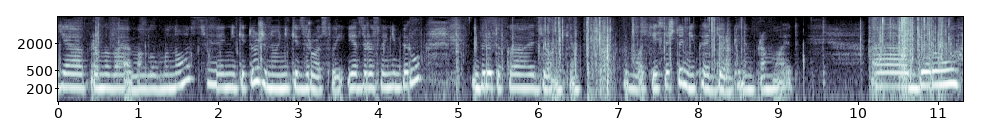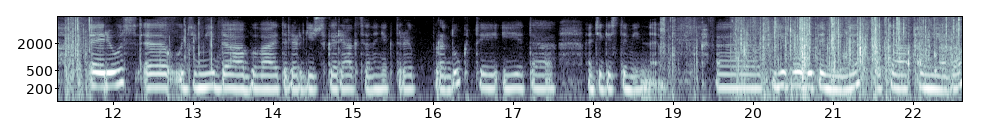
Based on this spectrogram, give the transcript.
Я промываю малому нос. Э, Ники тоже, но у Ники взрослый. Я взрослый не беру, беру только Демки. Вот, если что, Ника Демкиным промоет. Э, Беру Эриус. Э, У Демида бывает аллергическая реакция на некоторые продукты, и это антигистаминная. Э, Его витамины это омега.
